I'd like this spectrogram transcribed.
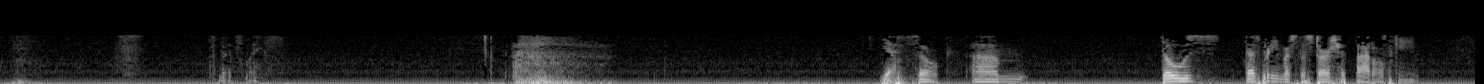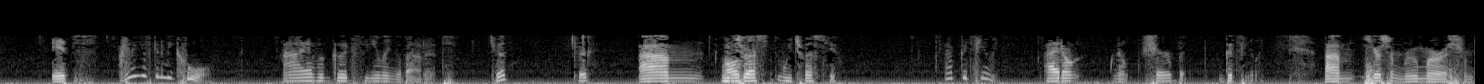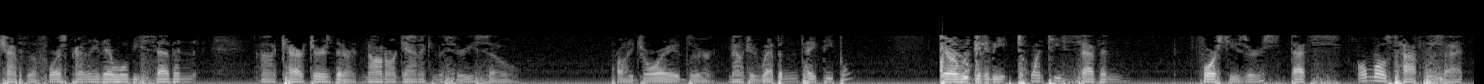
So that's nice. yes. So, um, those that's pretty much the Starship Battles game. It's I think it's going to be cool. I have a good feeling about it. Good. Good. Um, We also- trust we trust you. I have a good feeling. I don't know, sure, but good feeling. Um, here's some rumors from Champions of the Force. Apparently, there will be seven uh, characters that are non-organic in the series, so probably droids or mounted weapon type people. There are going to be 27 Force users. That's almost half the set.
